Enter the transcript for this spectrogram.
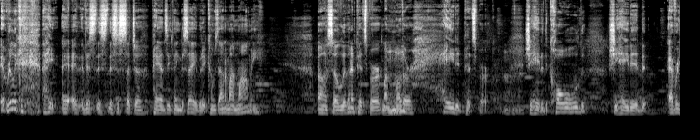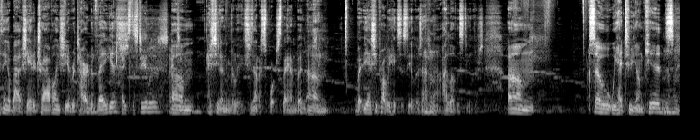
It really, I hate uh, this. This this is such a pansy thing to say, but it comes down to my mommy. Uh, so living in Pittsburgh, my Mm-hmm. mother hated Pittsburgh. She hated the cold. She hated everything about it. She hated traveling. She had retired to Vegas. Mm-hmm. Hates the Steelers. Hates Um, she doesn't really. She's not a sports fan, but um, but yeah, she probably hates the Steelers. I don't know. I love the Steelers. Um, so we had two young kids mm-hmm.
